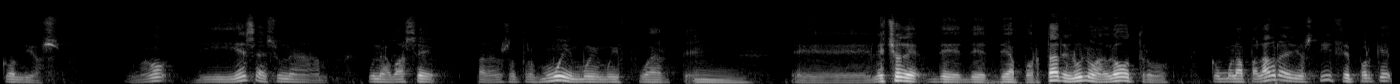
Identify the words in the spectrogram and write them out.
con Dios. ¿No? Y esa es una, una, base para nosotros muy, muy, muy fuerte. Mm. Eh, el hecho de, de, aportar el uno al otro, como la palabra de Dios dice, porque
